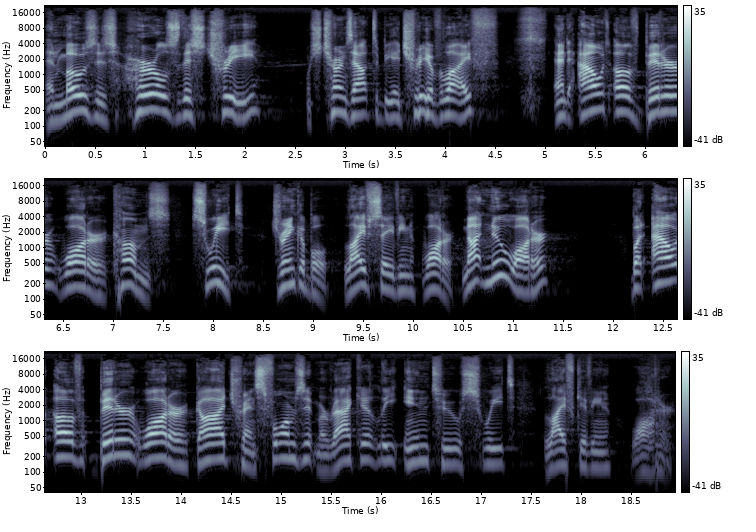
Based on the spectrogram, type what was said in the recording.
And Moses hurls this tree, which turns out to be a tree of life, and out of bitter water comes sweet, drinkable, life saving water. Not new water, but out of bitter water, God transforms it miraculously into sweet, life giving water.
